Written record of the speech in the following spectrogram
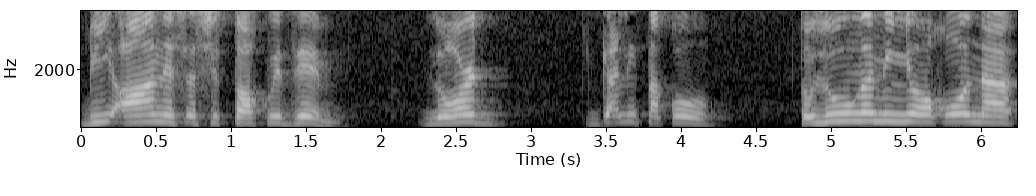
Be honest as you talk with Him. Lord, galit ako. Tulungan ninyo ako na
